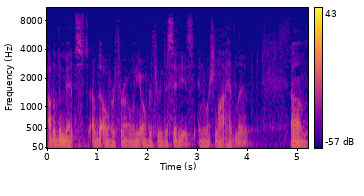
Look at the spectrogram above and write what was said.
out of the midst of the overthrow when he overthrew the cities in which Lot had lived. Um,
